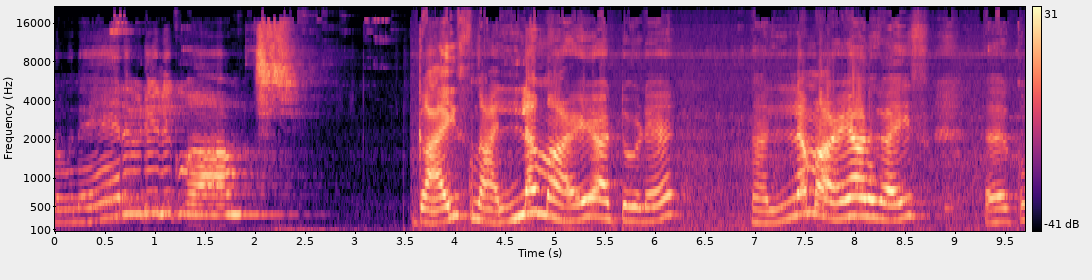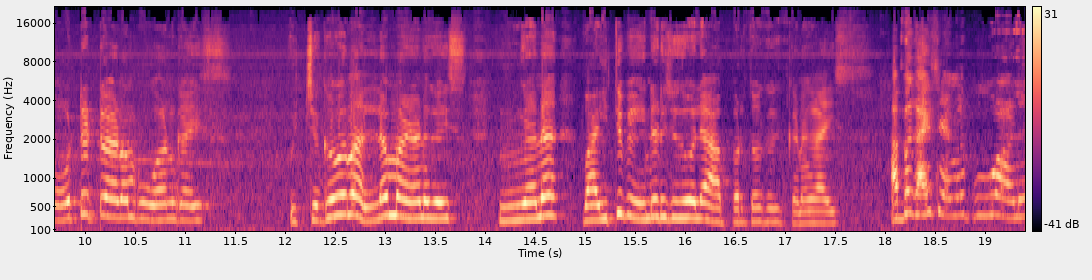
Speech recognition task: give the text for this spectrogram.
നമുക്ക് നേരെ വീഡിയോയിലേക്ക് പോവാം. ഗൈസ് നല്ല മഴയാട്ടോ ഇവിടെ നല്ല മഴയാണ് ഗൈസ് കോട്ടിട്ട് വേണം പോവാൻ ഗൈസ് ഉച്ചയ്ക്ക് നല്ല മഴയാണ് ഗൈസ് ഇങ്ങനെ വൈറ്റ് പെയിന്റ് അടിച്ചതുപോലെ അപ്പുറത്തൊക്കെ നിൽക്കണം ഗൈസ് അപ്പൊ ഗൈസ് ഞങ്ങൾ പോവാണ്.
